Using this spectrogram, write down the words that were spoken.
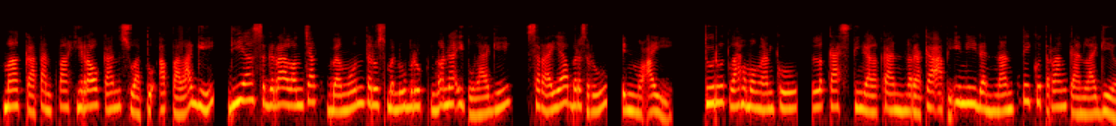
maka tanpa hiraukan suatu apa lagi, dia segera loncat bangun terus menubruk nona itu lagi, seraya berseru, In Moai. Turutlah omonganku, lekas tinggalkan neraka api ini dan nanti ku terangkan lagi.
